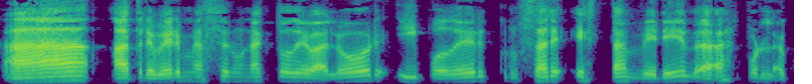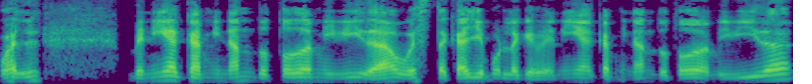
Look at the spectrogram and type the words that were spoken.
a atreverme a hacer un acto de valor y poder cruzar estas veredas por la cual venía caminando toda mi vida o esta calle por la que venía caminando toda mi vida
